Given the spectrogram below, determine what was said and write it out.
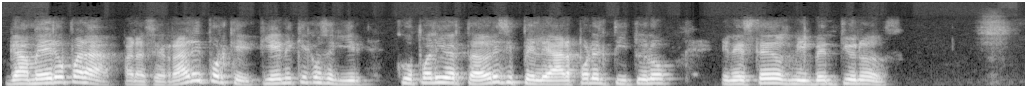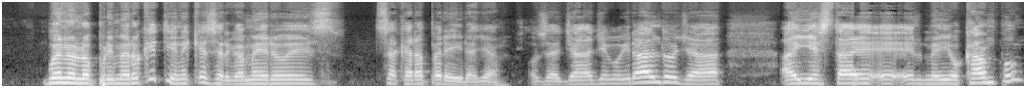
Gamero para, para cerrar y porque tiene que conseguir cupo a Libertadores y pelear por el título en este 2021-2? Bueno, lo primero que tiene que hacer Gamero es sacar a Pereira ya. O sea, ya llegó Hiraldo, ya ahí está eh, eh, el medio campo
